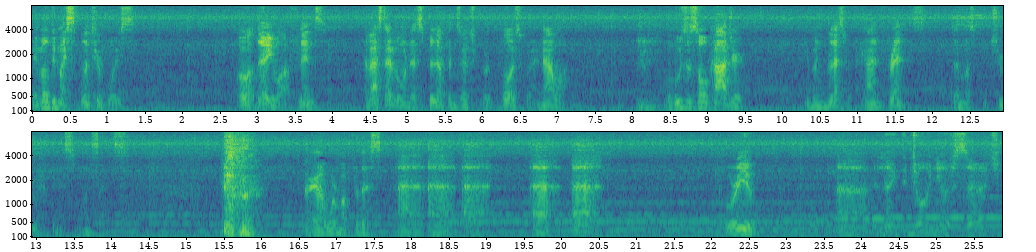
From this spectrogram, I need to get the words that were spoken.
Maybe I'll do my Splinter voice. Oh, there you are, Flint. I've asked everyone to split up and search for the forest for an hour. well, who's the sole codger? You've been blessed with kind friends. That must be true happiness in warm up for this. Ah, ah, ah, ah, ah. Who are you? Ah, I'd like to join your search,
